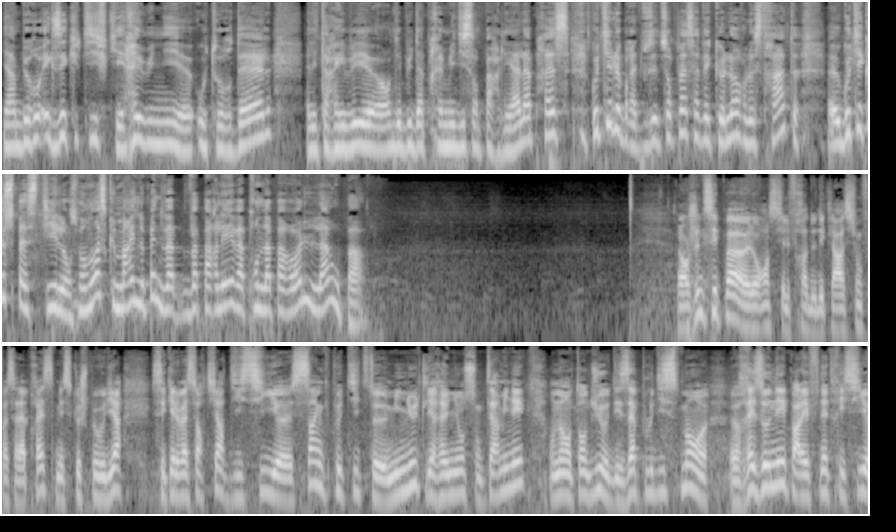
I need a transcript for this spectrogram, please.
Il y a un bureau exécutif qui est réuni euh, autour d'elle. Elle est arrivée en début d'après-midi sans parler à la presse. Gauthier Lebret, vous êtes sur place avec Laure Lestrade. Gauthier, que se passe-t-il en ce moment? Est-ce que Marine Le Pen va parler, va prendre la parole là ou pas? Alors je ne sais pas, euh, Laurence, si elle fera de déclaration face à la presse, mais ce que je peux vous dire, c'est qu'elle va sortir d'ici euh, cinq petites euh, minutes. Les réunions sont terminées. On a entendu des applaudissements résonnés par les fenêtres ici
